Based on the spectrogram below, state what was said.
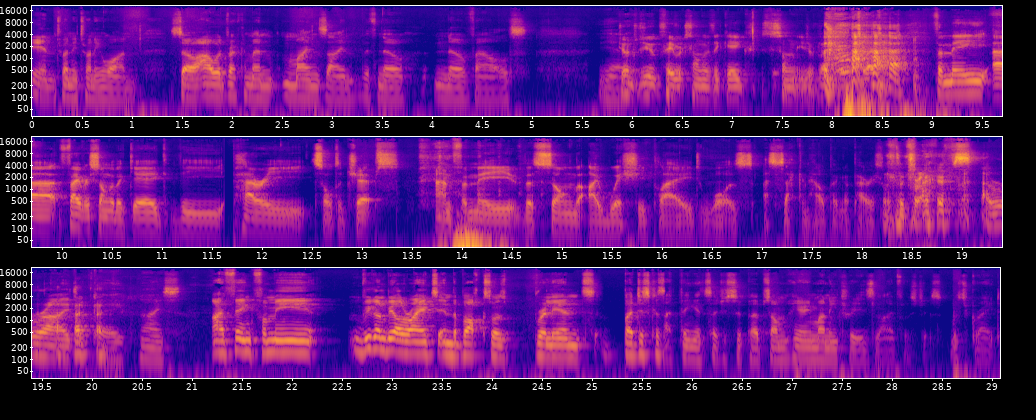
in 2021. So I would recommend Mndsgn with no no vowels. Yeah. Do you want to do favourite song of the gig? Song that you'd have liked? For me, uh, favourite song of the gig, the Peri Salted Chips. And for me, the song that I wish he played was a second helping of Peri Salted Chips. right, okay, nice. I think for me, We're Gonna Be Alright in the box was brilliant, but just because I think it's such a superb song, hearing Money Trees live was just was great.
